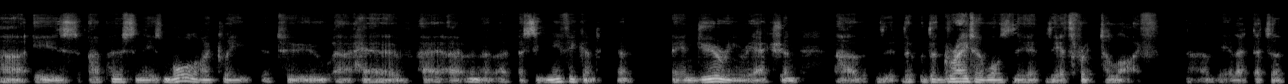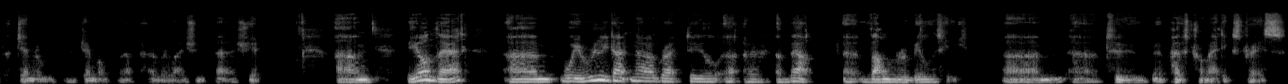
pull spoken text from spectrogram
uh, is a person is more likely to uh, have a, a, a significant uh, enduring reaction, uh, the, the, the, greater was their, their threat to life. Uh, yeah, that, that's a general, general uh, relationship. Um, beyond that, um, we really don't know a great deal about vulnerability um, to post-traumatic stress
